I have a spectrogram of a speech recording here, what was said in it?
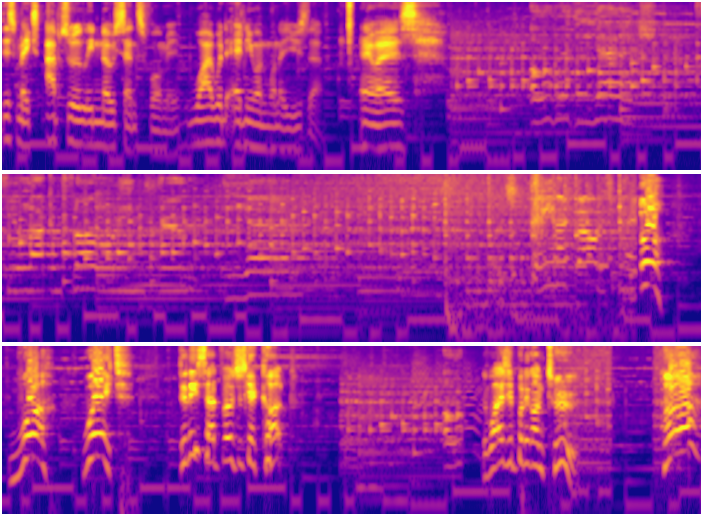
This makes absolutely no sense for me. Why would anyone want to use that? Anyways, oh, what? Wait, didn't these headphones just get cut? Oh, Then why is he putting on two? Huh?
